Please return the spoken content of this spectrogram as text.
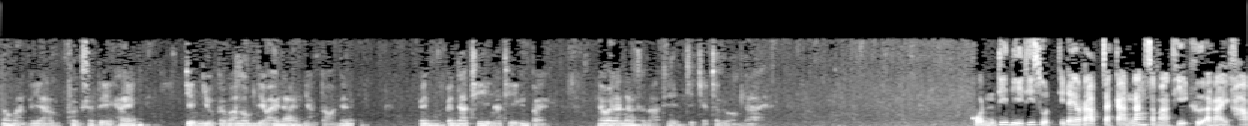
ต้องหมั่นพยายามฝึกสติให้จิตอยู่กับอารมณ์เดียวให้ได้อย่างต่อเนื่องเป็นเป็นนาทีนาทีขึ้นไป แล้วเวลานั่งสมาธิจิตจะจะรวมได้ ผลที่ดีที่สุดที่ได้รับจากการนั่งสมาธิคืออะไรครับ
